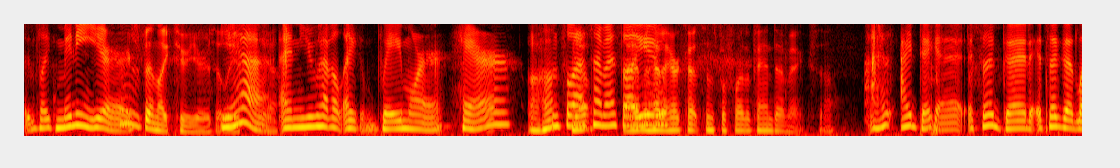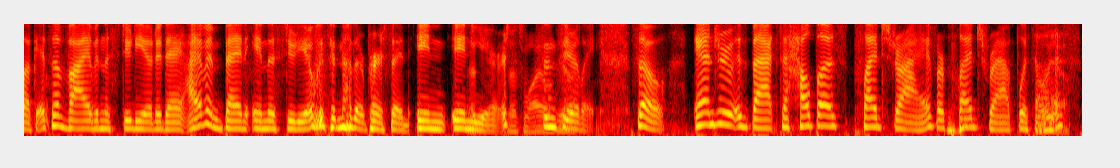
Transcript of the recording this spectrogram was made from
like many years. It's been like two years at least. Yeah, and you have like way more hair Uh-huh, since the last yep. time I saw you. I haven't you. had a haircut since before the pandemic, so I, I dig it. It's a good it's a good look. It's a vibe in the studio today. I haven't been in the studio with another person in in That's- years. that's wild, yeah. sincerely. So Andrew is back to help us pledge drive or pledge wrap with Oh, yeah. us,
